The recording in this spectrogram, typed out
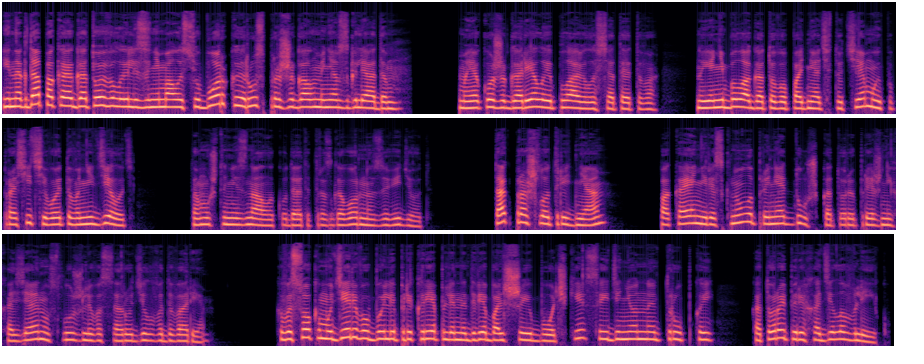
Иногда, пока я готовила или занималась уборкой, Рус прожигал меня взглядом. Моя кожа горела и плавилась от этого, но я не была готова поднять эту тему и попросить его этого не делать, потому что не знала, куда этот разговор нас заведет. Так прошло три дня, пока я не рискнула принять душ, который прежний хозяин услужливо соорудил во дворе. К высокому дереву были прикреплены две большие бочки, соединенные трубкой, которая переходила в лейку.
